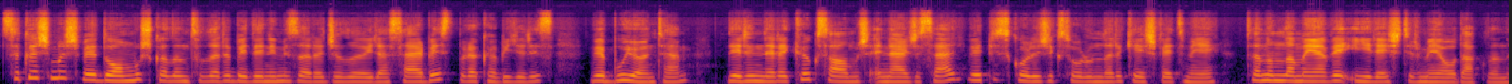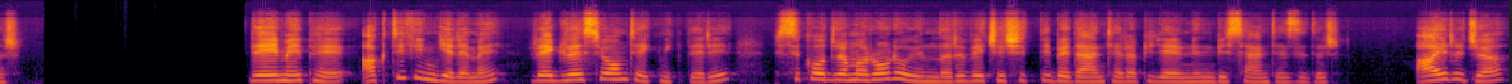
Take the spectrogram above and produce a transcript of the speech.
Sıkışmış ve donmuş kalıntıları bedenimiz aracılığıyla serbest bırakabiliriz ve bu yöntem, derinlere kök salmış enerjisel ve psikolojik sorunları keşfetmeye, tanımlamaya ve iyileştirmeye odaklanır. DMP, aktif imgeleme, regresyon teknikleri, psikodrama rol oyunları ve çeşitli beden terapilerinin bir sentezidir. Ayrıca,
